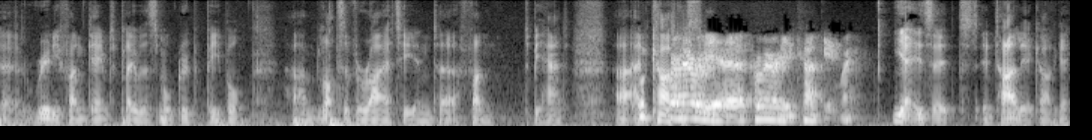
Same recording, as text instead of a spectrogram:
a really fun game to play with a small group of people. Um, lots of variety and uh, fun to be had. Uh, and Carcass, Primarily a, primarily a card game, right? yeah, it's it's entirely a card game,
